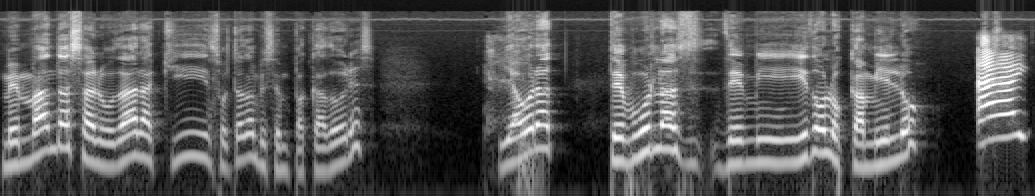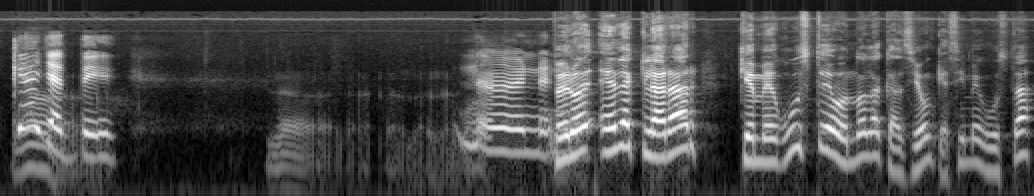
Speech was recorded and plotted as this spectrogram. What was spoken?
me mandas saludar aquí insultando a mis empacadores, y ahora te burlas de mi ídolo Camilo. ¡Ay, No, cállate! no. No, no, Pero he de aclarar que me guste o no la canción, que sí me gusta,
